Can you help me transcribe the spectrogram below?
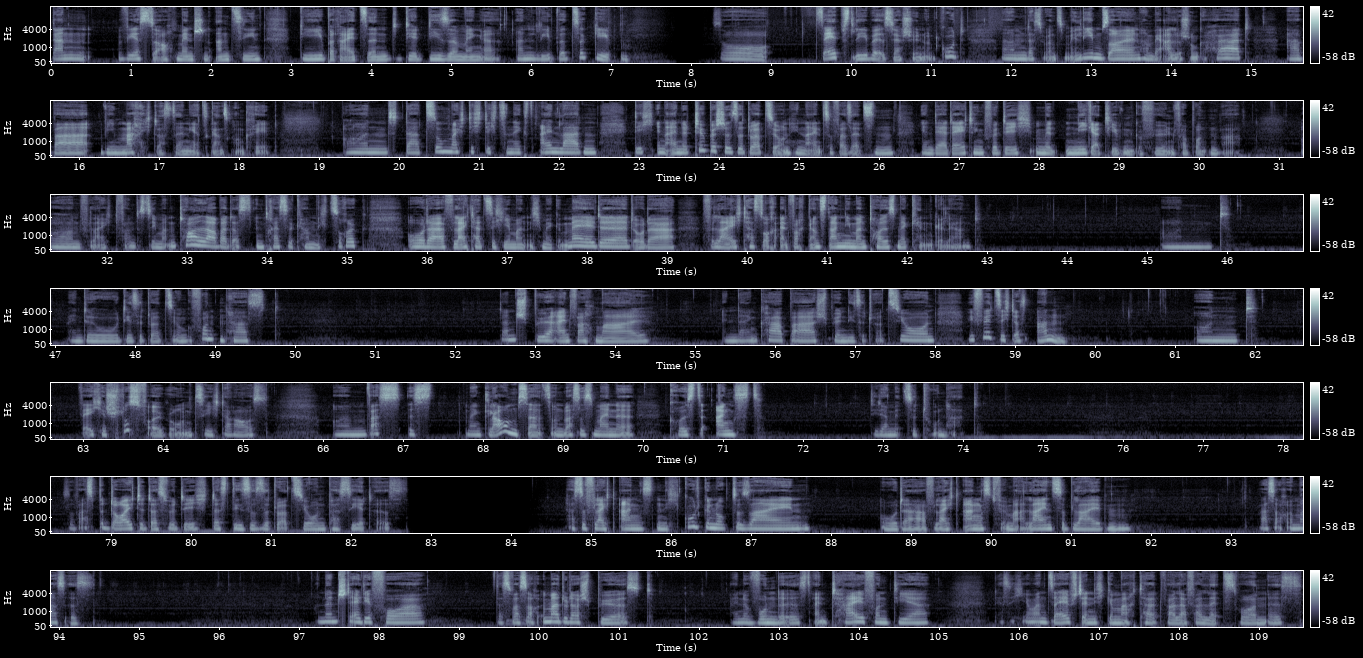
dann wirst du auch Menschen anziehen, die bereit sind, dir diese Menge an Liebe zu geben. So, Selbstliebe ist ja schön und gut, ähm, dass wir uns mehr lieben sollen, haben wir alle schon gehört. Aber wie mache ich das denn jetzt ganz konkret? Und dazu möchte ich dich zunächst einladen, dich in eine typische Situation hineinzuversetzen, in der Dating für dich mit negativen Gefühlen verbunden war. Und vielleicht fandest du jemanden toll, aber das Interesse kam nicht zurück. Oder vielleicht hat sich jemand nicht mehr gemeldet. Oder vielleicht hast du auch einfach ganz lang niemand Tolles mehr kennengelernt. Und wenn du die Situation gefunden hast, dann spür einfach mal in deinen Körper, spür in die Situation. Wie fühlt sich das an? Und welche Schlussfolgerung ziehe ich daraus? Ähm, was ist mein Glaubenssatz und was ist meine größte Angst, die damit zu tun hat? So, was bedeutet das für dich, dass diese Situation passiert ist? Hast du vielleicht Angst, nicht gut genug zu sein? Oder vielleicht Angst, für immer allein zu bleiben? Was auch immer es ist. Und dann stell dir vor, dass was auch immer du da spürst, eine Wunde ist, ein Teil von dir, der sich jemand selbstständig gemacht hat, weil er verletzt worden ist,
